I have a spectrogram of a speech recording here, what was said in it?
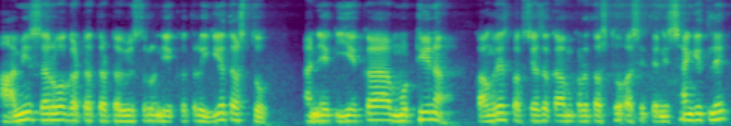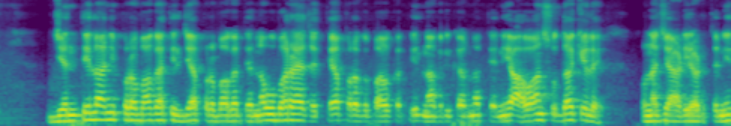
आम्ही सर्व गटतट विसरून एकत्र येत असतो आणि एक एका मुठ्ठीनं काँग्रेस पक्षाचं काम करत असतो असे त्यांनी सांगितले. जनतेला आणि प्रभागातील ज्या प्रभागात त्यांना उभं राहायचं आहे त्या प्रभागातील नागरिकांना त्यांनी आवाहनसुद्धा केलं आहे कोणाच्या अडीअडचणी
